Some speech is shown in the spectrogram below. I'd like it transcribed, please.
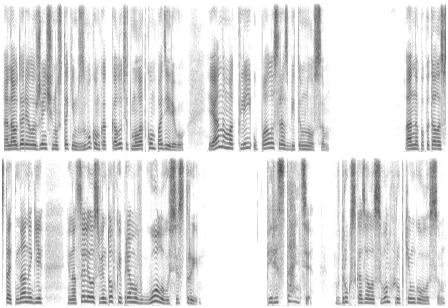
Она ударила женщину с таким звуком, как колотит молотком по дереву, и Анна Макклей упала с разбитым носом. Анна попыталась встать на ноги и нацелилась винтовкой прямо в голову сестры. «Перестаньте!» — вдруг сказала Свон хрупким голосом.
